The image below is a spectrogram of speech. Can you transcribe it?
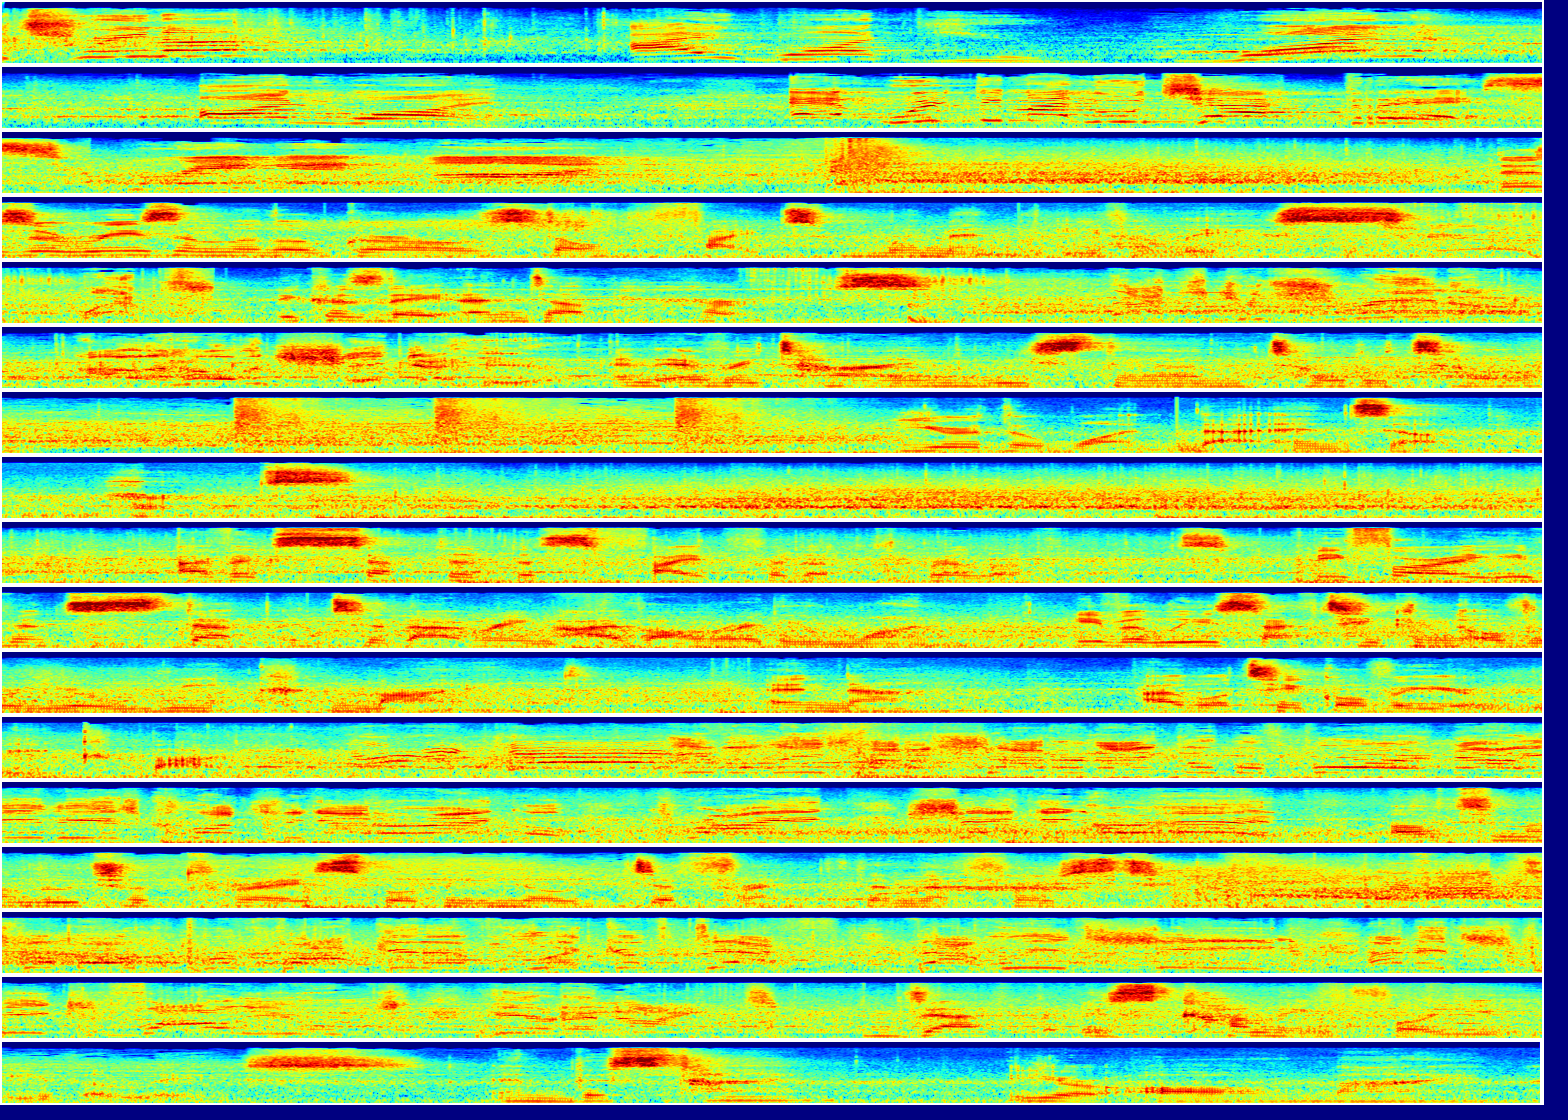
Catrina, I want you one on one at Ultima Lucha 3. Bring it on. There's a reason little girls don't fight women, Ivelisse. What? Because they end up hurt. That's Catrina! How the hell did she get here? And every time we stand toe to toe, you're the one that ends up hurt. I've accepted this fight for the thrill of it. Before I even step into that ring, I've already won. Ivelisse, I've taken over your weak mind. And now, I will take over your weak body. Ivelisse had a shattered ankle before, and now Evie is clutching at her ankle, crying, shaking her head. Ultima Lucha Tres will be no different than the first two. Perhaps the most provocative lick of death that we've seen, and it speaks volumes here tonight. Death is coming for you, Ivelisse. And this time, you're all mine.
